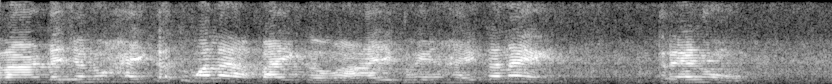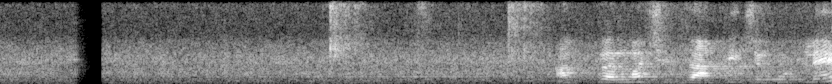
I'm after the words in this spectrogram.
रांड्याच्यानो आहे का तुम्हाला? बायक आई बहीण आहे का नाही? कुत्र्यानो अक्करमाशी जातीचे कुठले?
